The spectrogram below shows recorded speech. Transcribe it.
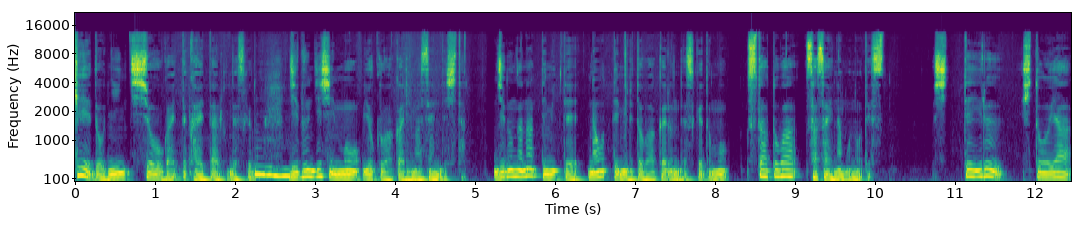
軽度認知障害って書いてあるんですけど、うん、自分自身もよくわかりませんでした。自分がなってみて治ってみるとわかるんですけどもスタートは些細なものです。知っている人や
